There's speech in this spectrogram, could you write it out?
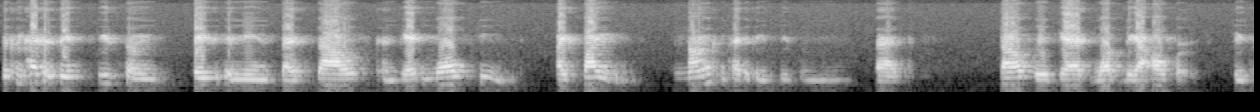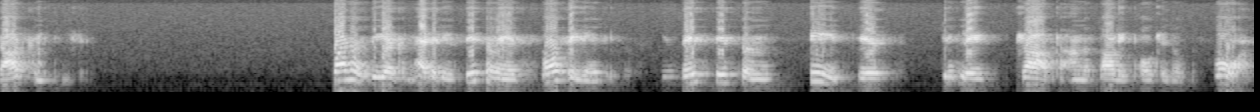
The competitive system basically means that cells can get more feed by fighting. The non-competitive system means that cells will get what they are offered without competition. One of the uh, competitive systems is floor feeding system. In this system, feed is simply dropped on the solid portion of the floor,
